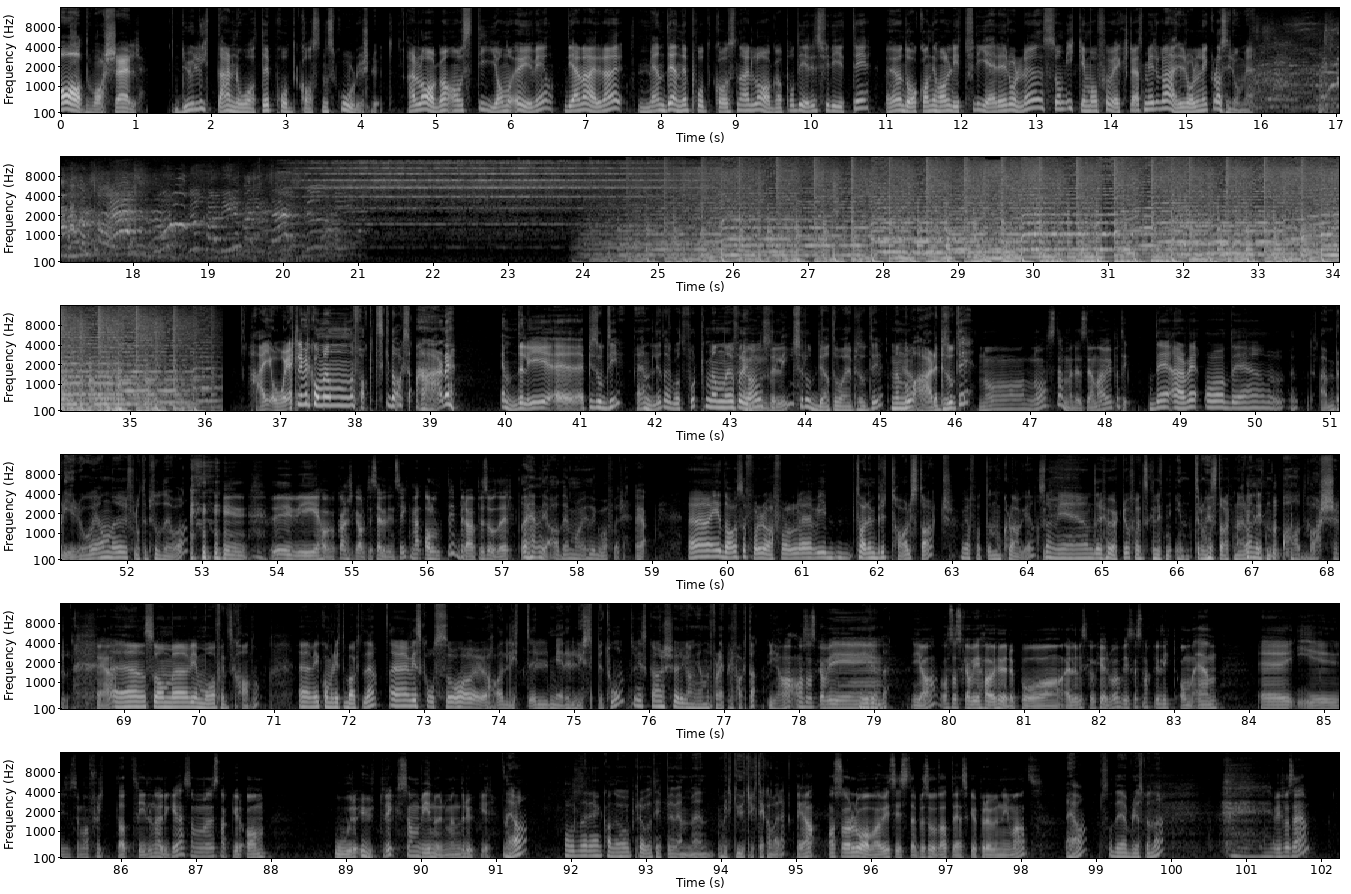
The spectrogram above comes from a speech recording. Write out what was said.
Advarsel! Du lytter nå til podkasten Skoleslutt. Er laga av Stian og Øyvind. De er lærere her, men denne podkasten er laga på deres fritid. Eh, Da kan de ha en litt friere rolle, som ikke må forveksles med lærerrollen i klasserommet. Hei og hjertelig velkommen. Faktisk, i dag så er det endelig eh, episode 10. Endelig, det har gått fort, men eh, forrige gang så Endelig? trodde jeg at det var episode 10. Men nå er det episode 10. Nå, nå stemmer det, Stian. Er vi på ti. Det er vi, og det eh, blir jo en eh, flott episode, det òg. vi vi har jo kanskje ikke alltid selvinnsikt, men alltid bra episoder. Ja, det må vi gå for. Ja. Eh, I dag så får dere i hvert fall eh, Vi tar en brutal start. Vi har fått en klage. Som vi, dere hørte jo faktisk en liten intro i starten her, og en liten advarsel. Ja. eh, som vi må faktisk ha nå. Vi kommer litt tilbake til det. Vi skal også ha litt mer lystbetont. Vi skal kjøre i gang en fleip eller fakta. ja, og så skal vi Ny runde. Ja, og så skal vi ha, høre på Eller vi skal ikke høre på, vi skal snakke litt om en eh, i, som har flytta til Norge, som snakker om ord og uttrykk som vi nordmenn bruker. Ja. Og dere kan jo prøve å tippe hvem, hvilke uttrykk det kan være. Ja, og så lova vi i siste episode at jeg skulle prøve ny mat. Ja, så det blir spennende. Vi får se.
